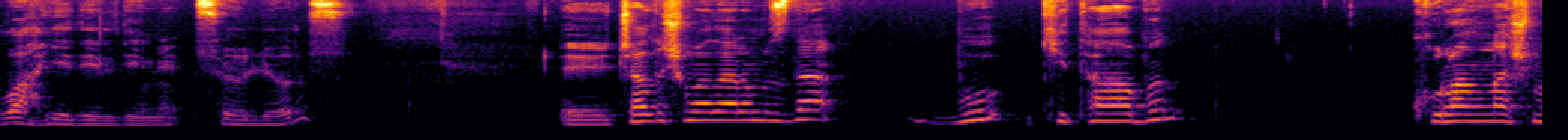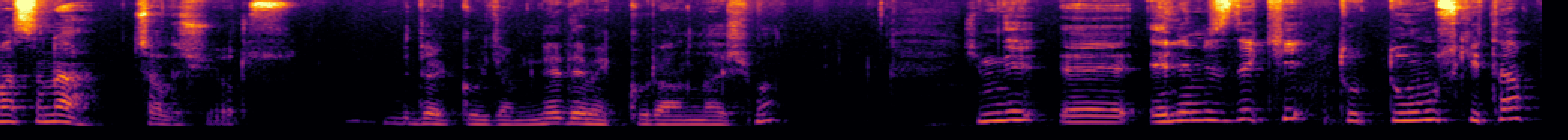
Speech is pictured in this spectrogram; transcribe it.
vahyedildiğini söylüyoruz. E, çalışmalarımızda bu kitabın Kur'anlaşmasına çalışıyoruz. Bir dakika hocam ne demek Kur'anlaşma? Şimdi e, elimizdeki tuttuğumuz kitap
